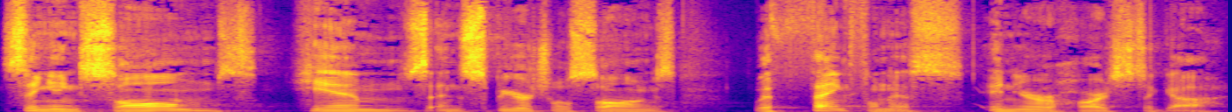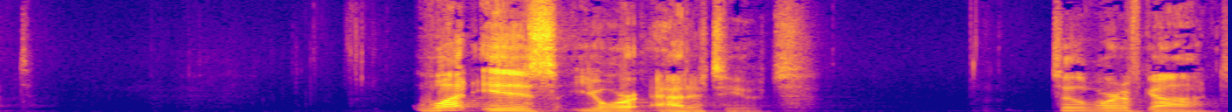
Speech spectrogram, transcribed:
singing psalms hymns and spiritual songs with thankfulness in your hearts to God. What is your attitude to the Word of God?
